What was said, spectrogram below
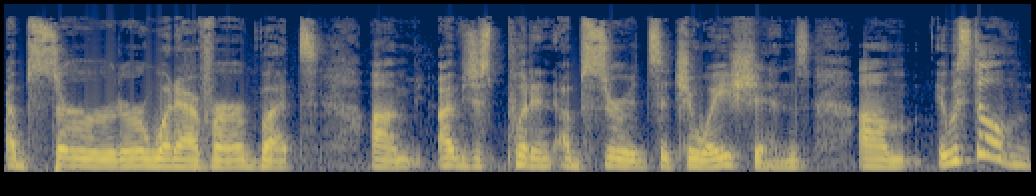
absurd or whatever, but um, I was just put in absurd situations. Um, it was still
